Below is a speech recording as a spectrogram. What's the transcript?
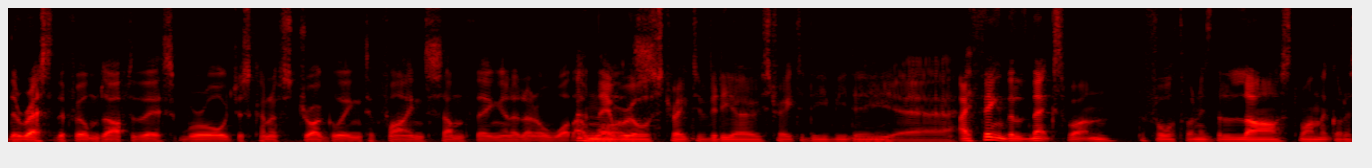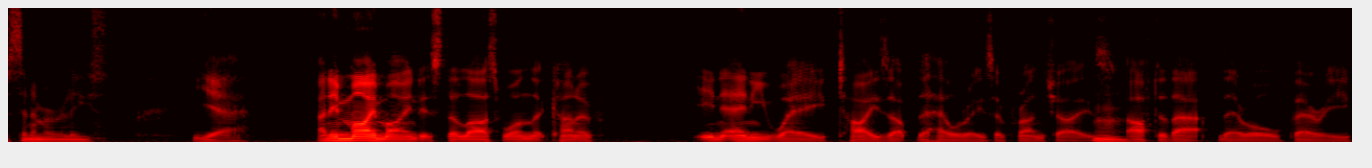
The rest of the films after this were all just kind of struggling to find something, and I don't know what that and was. they were all straight to video, straight to DVD. yeah. I think the next one, the fourth one, is the last one that got a cinema release. Yeah. And in my mind, it's the last one that kind of in any way ties up the Hellraiser franchise. Hmm. After that, they're all very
